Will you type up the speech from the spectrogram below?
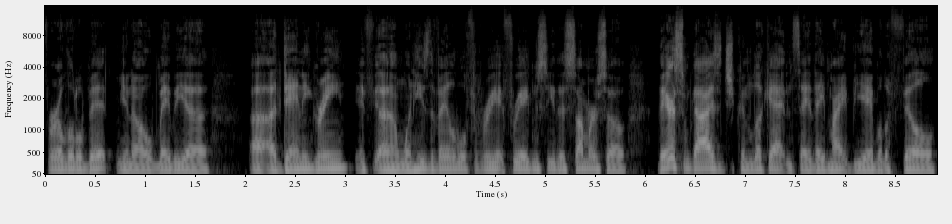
for a little bit? You know, maybe a a Danny Green if uh, when he's available for free free agency this summer. So there are some guys that you can look at and say they might be able to fill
